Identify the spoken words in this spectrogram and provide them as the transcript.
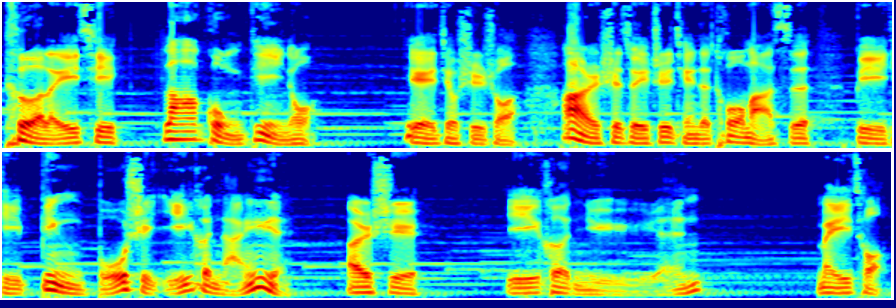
特雷西·拉贡蒂诺。也就是说，二十岁之前的托马斯·比蒂并不是一个男人，而是一个女人。没错，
